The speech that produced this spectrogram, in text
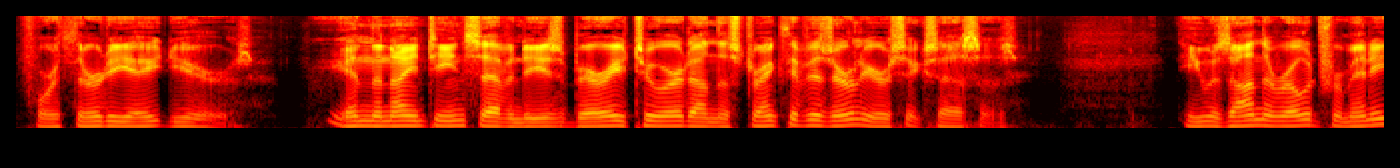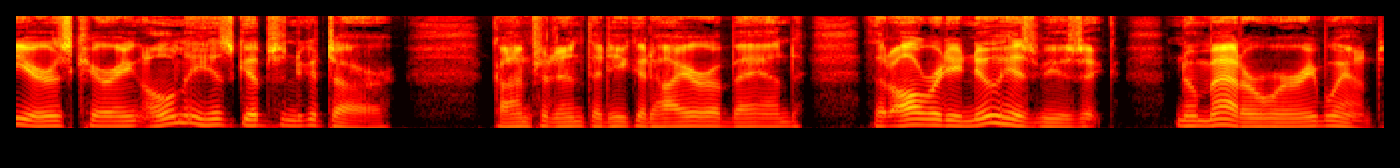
for 38 years. In the 1970s, Berry toured on the strength of his earlier successes. He was on the road for many years carrying only his Gibson guitar, confident that he could hire a band that already knew his music no matter where he went.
